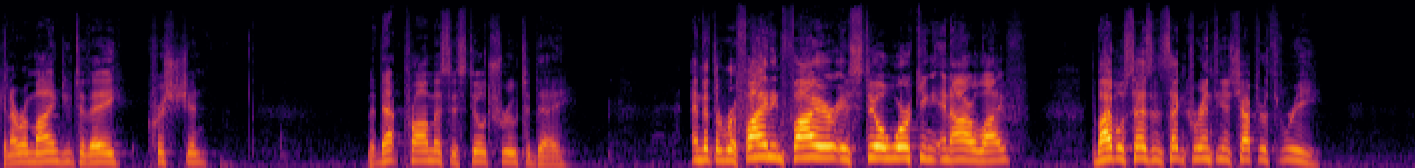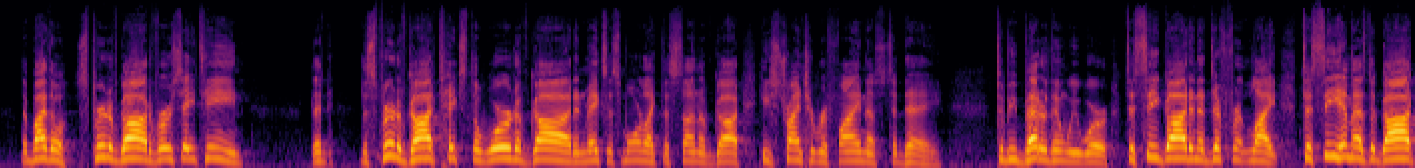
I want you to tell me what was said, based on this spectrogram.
Can I remind you today, Christian, that that promise is still true today and that the refining fire is still working in our life? The Bible says in 2 Corinthians chapter 3 that by the Spirit of God, verse 18, that the Spirit of God takes the Word of God and makes us more like the Son of God. He's trying to refine us today to be better than we were, to see God in a different light, to see Him as the God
